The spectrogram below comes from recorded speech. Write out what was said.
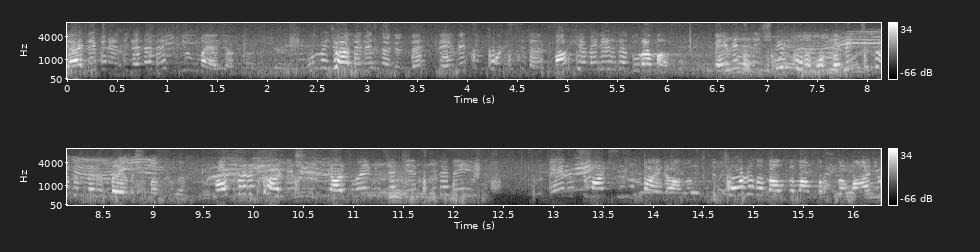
yerle bir edilenerek yılmayacak. Bu mücadelenin önünde devletin polisi de, mahkemeleri de duramaz. Devletin hiçbir kurumu emekçi kadınların dayanışmasını, halkların kardeşliğini yargılayabilecek yetkide değil. Eğer Marksizm bayrağının Çorlu'da dalgalanmasına mani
